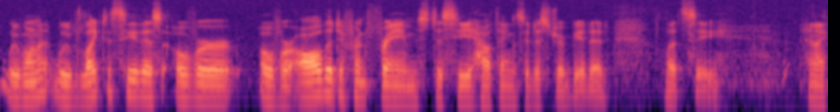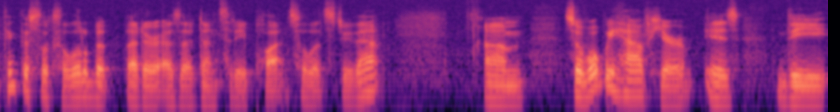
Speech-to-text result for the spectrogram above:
We want to, we would like to see this over over all the different frames to see how things are distributed. Let's see. And I think this looks a little bit better as a density plot, so let's do that. Um, so what we have here is the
